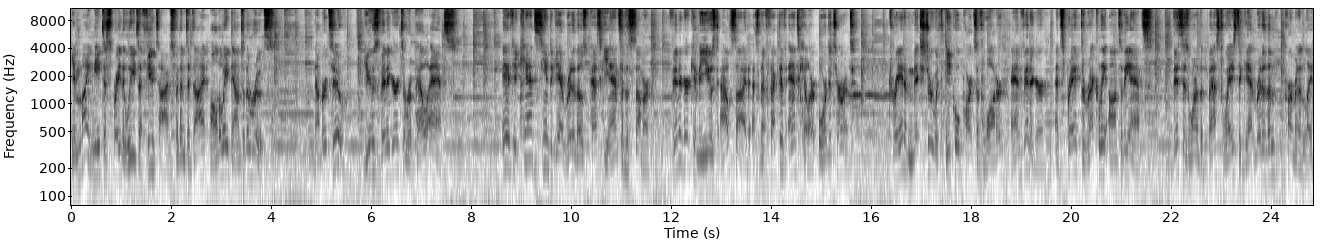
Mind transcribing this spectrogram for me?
You might need to spray the weeds a few times for them to die all the way down to the roots. Number 2. Use vinegar to repel ants. If you can't seem to get rid of those pesky ants in the summer, vinegar can be used outside as an effective ant killer or deterrent. Create a mixture with equal parts of water and vinegar and spray it directly onto the ants. This is one of the best ways to get rid of them permanently.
